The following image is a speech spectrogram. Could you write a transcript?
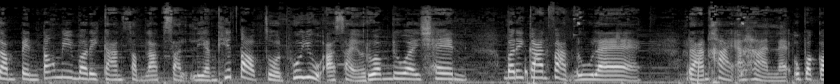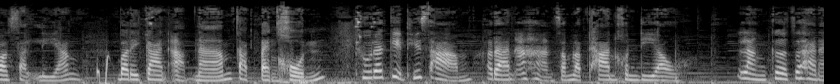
จำเป็นต้องมีบริการสำหรับสัตว์เลี้ยงที่ตอบโจทย์ผู้อยู่อาศัยร่วมด้วย เช่น บริการฝากดูแล ร้านขายอาหารและอุปกรณ์สัตว์เลี้ยง บริการอาบน้ำตัดแต่งขน ธุรกิจที่ 3 ร้านอาหารสำหรับทานคนเดียว หลังเกิดสถาน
